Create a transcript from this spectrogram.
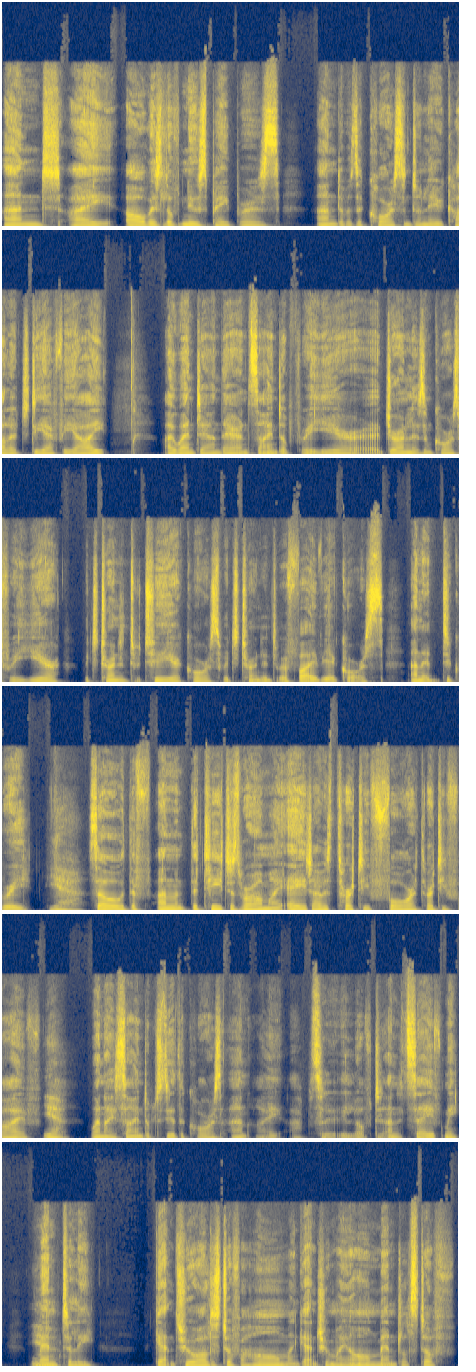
And I always loved newspapers. And there was a course in Dún Laoghaire College, DFEI. I went down there and signed up for a year, a journalism course for a year. which turned into a two year course, which turned into a five year course and a degree. Yeah. So the and the teachers were all my age. I was 34, 35 Yeah. when I signed up to do the course, and I absolutely loved it. And it saved me Yeah. mentally, getting through all the stuff at home and getting through my own mental stuff,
